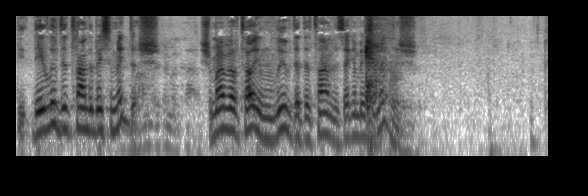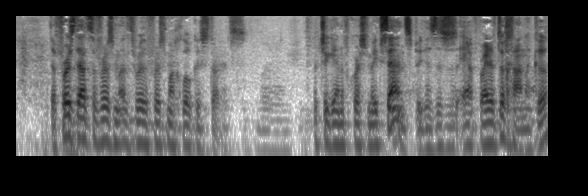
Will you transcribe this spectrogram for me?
They- lived at the time of the Beis Hamikdash. Shemai Vavtalion lived at the time of the second Beis Hamikdash. The first, that's the first, that's where the first machloka starts. Which again, of course, makes sense because this is right after Hanukkah.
